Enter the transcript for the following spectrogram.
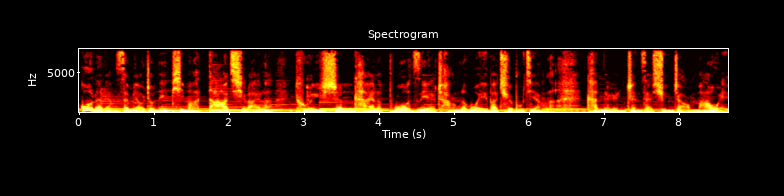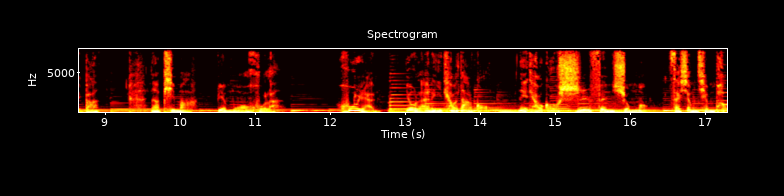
过了两三秒钟，那匹马大起来了，腿伸开了，脖子也长了，尾巴却不见了。看的人正在寻找马尾巴，那匹马变模糊了。忽然，又来了一条大狗，那条狗十分凶猛，在向前跑，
